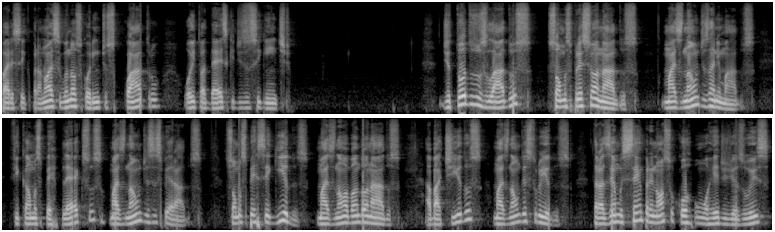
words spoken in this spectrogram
parecer que para nós, segundo aos Coríntios 4, 8 a 10, que diz o seguinte: De todos os lados somos pressionados, mas não desanimados. Ficamos perplexos, mas não desesperados Somos perseguidos, mas não abandonados, abatidos, mas não destruídos. Trazemos sempre em nosso corpo o morrer de Jesus,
